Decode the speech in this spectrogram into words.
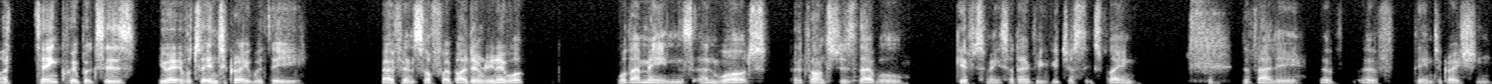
I think QuickBooks is you're able to integrate with the OFN software, but I don't really know what what that means and what advantages that will give to me. So I don't know if you could just explain the, the value of, of the integration.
